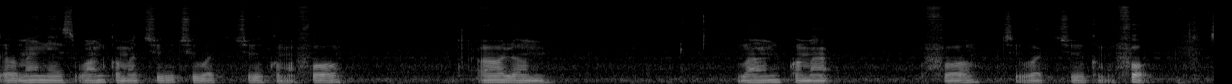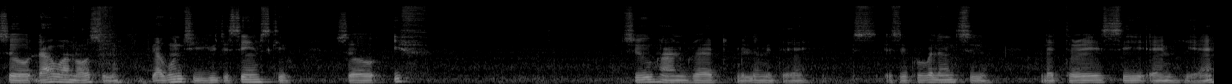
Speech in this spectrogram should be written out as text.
or minus 1 comma 2 to 2 comma 4 all on 1 comma 4 to what 2 comma 4 so that one also we are going to use the same scale. So if 200 millimeter is, is equivalent to the 3 cm here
